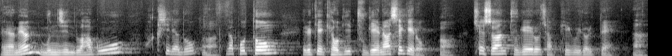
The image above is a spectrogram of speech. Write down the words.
왜냐하면 문진도 하고 확실해도 어. 그러니까 보통 이렇게 격이 두 개나 세 개로 어. 최소한 두 개로 잡히고 이럴 때 아.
